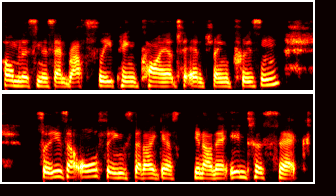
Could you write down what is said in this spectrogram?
homelessness and rough sleeping prior to entering prison. So these are all things that I guess, you know, they intersect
